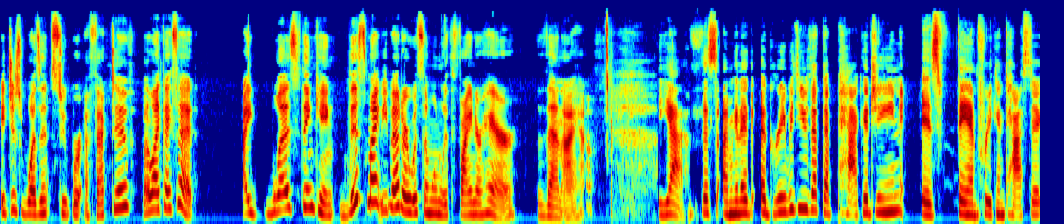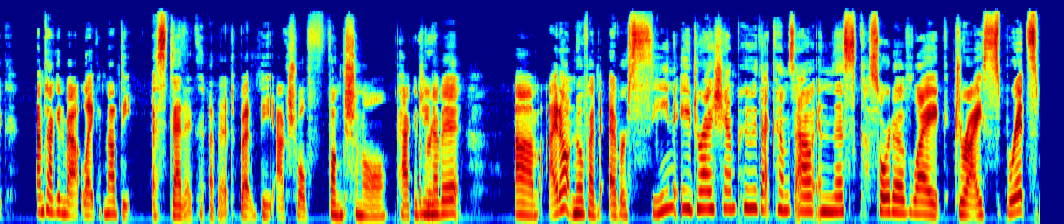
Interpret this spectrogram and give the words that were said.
It just wasn't super effective. But like I said, I was thinking this might be better with someone with finer hair than I have. Yeah, this I'm gonna agree with you that the packaging is fan freaking tastic. I'm talking about like not the aesthetic of it, but the actual functional packaging Agreed. of it. Um, I don't know if I've ever seen a dry shampoo that comes out in this sort of like dry spritz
